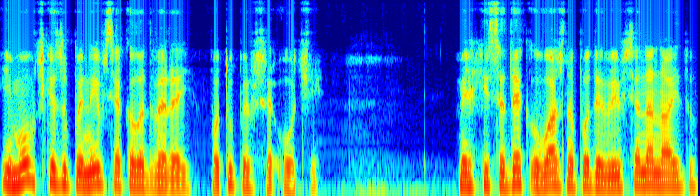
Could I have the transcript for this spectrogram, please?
і мовчки зупинився коло дверей, потупивши очі. Мельхіседек уважно подивився на найду.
